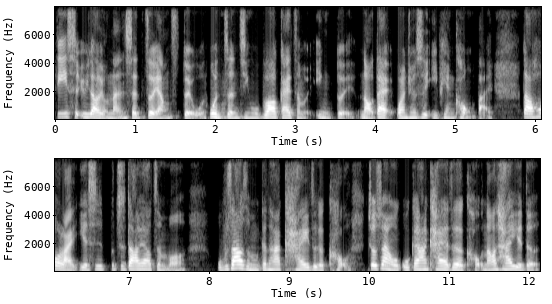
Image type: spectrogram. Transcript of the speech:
第一次遇到有男生这样子对我，我很震惊，我不知道该怎么应对，脑袋完全是一片空白。到后来也是不知道要怎么。我不知道怎么跟他开这个口，就算我我跟他开了这个口，然后他也的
